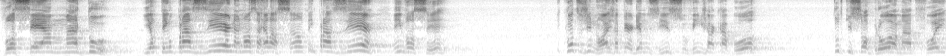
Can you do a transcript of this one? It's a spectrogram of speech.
você é amado, e eu tenho prazer na nossa relação, tenho prazer em você. E quantos de nós já perdemos isso? O vinho já acabou. Tudo que sobrou, amado, foi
